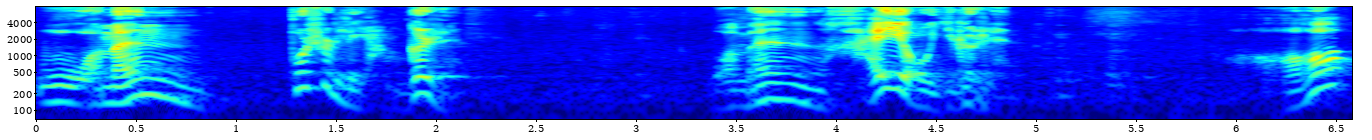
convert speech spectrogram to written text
我们不是两个人。我们还有一个人，哦，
